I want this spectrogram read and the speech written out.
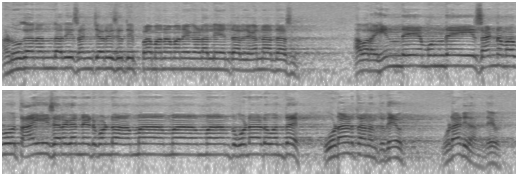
ಅಣುಗನಂದದಿ ಸಂಚರಿಸುತ್ತಿಪ್ಪ ಮನ ಮನೆಗಳಲ್ಲಿ ಅಂತಾರೆ ಜಗನ್ನಾಥದಾಸರು ಅವರ ಹಿಂದೆ ಮುಂದೆ ಈ ಸಣ್ಣ ಮಗು ತಾಯಿ ಸೆರಗನ್ನಿಟ್ಕೊಂಡು ಅಮ್ಮ ಅಮ್ಮ ಅಮ್ಮ ಅಂತ ಓಡಾಡುವಂತೆ ಓಡಾಡ್ತಾನಂತ ದೇವರು. ಓಡಾಡಿದಾನ ದೇವರು.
